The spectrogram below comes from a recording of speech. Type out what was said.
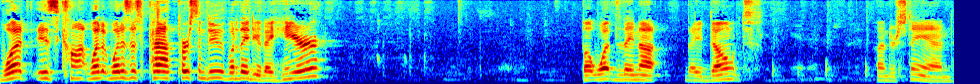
what, is con- what, what does this path person do? What do they do? They hear, but what do they not? They don't understand.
